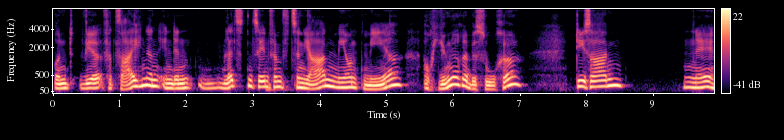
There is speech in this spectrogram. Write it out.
Und wir verzeichnen in den letzten 10, 15 Jahren mehr und mehr auch jüngere Besucher, die sagen: nee,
